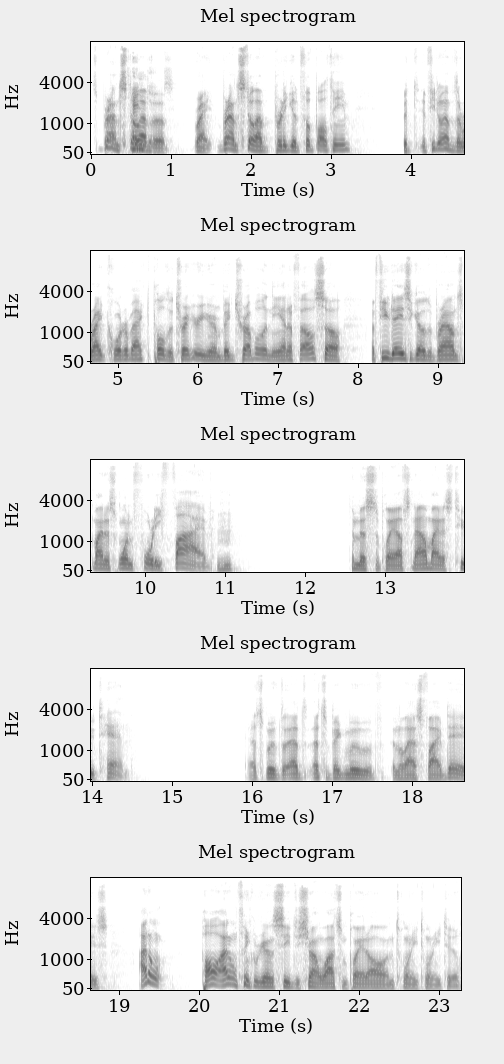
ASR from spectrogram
So Browns still 10 have games. a right. Browns still have a pretty good football team, but if you don't have the right quarterback to pull the trigger, you're in big trouble in the NFL. So a few days ago, the Browns minus one Mhm. to miss the playoffs. Now minus two ten. That's moved. That's, that's a big move in the last five days. I don't, Paul. I don't think we're going to see Deshaun Watson play at all in 2022.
